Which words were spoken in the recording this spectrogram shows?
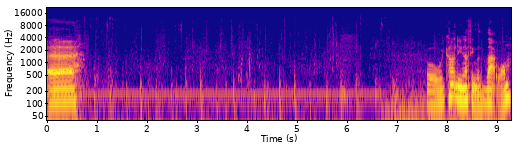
Uh. Well, we can't do nothing with that one.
